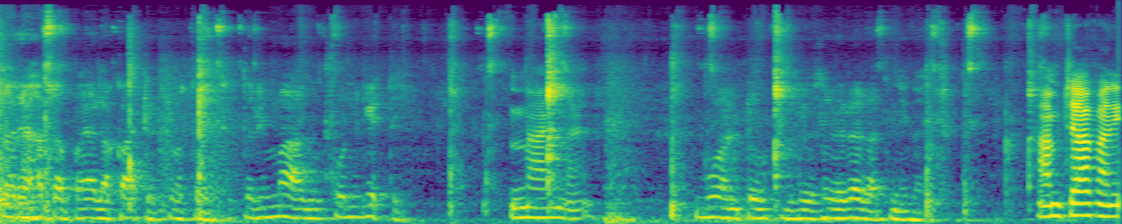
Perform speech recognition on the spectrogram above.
साऱ्या हातापायाला काटे टोचायचं तरी माग कोण घेते? नाही नाही. बोन टोचले सगळे रगात निघायचं. आमच्या आकाने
